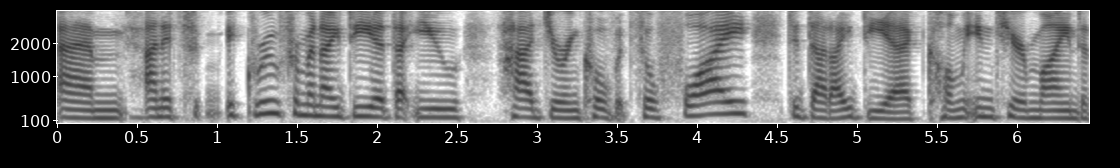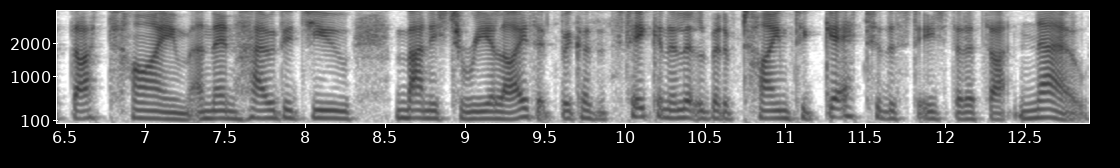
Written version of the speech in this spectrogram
um, and it's it grew from an idea that you had during COVID. So why did that idea come into your mind at that time, and then how did you manage to realize it? Because it's taken a little bit of time to get to the stage that it's at now.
